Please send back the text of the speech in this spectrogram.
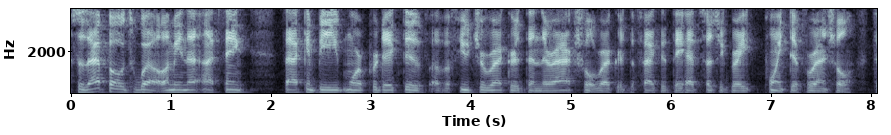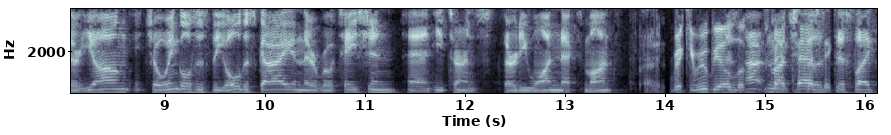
So that bodes well. I mean, I think that can be more predictive of a future record than their actual record. The fact that they had such a great point differential. They're young. Joe Ingles is the oldest guy in their rotation, and he turns 31 next month. Right. Ricky Rubio there's looked not fantastic. Much to dislike,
